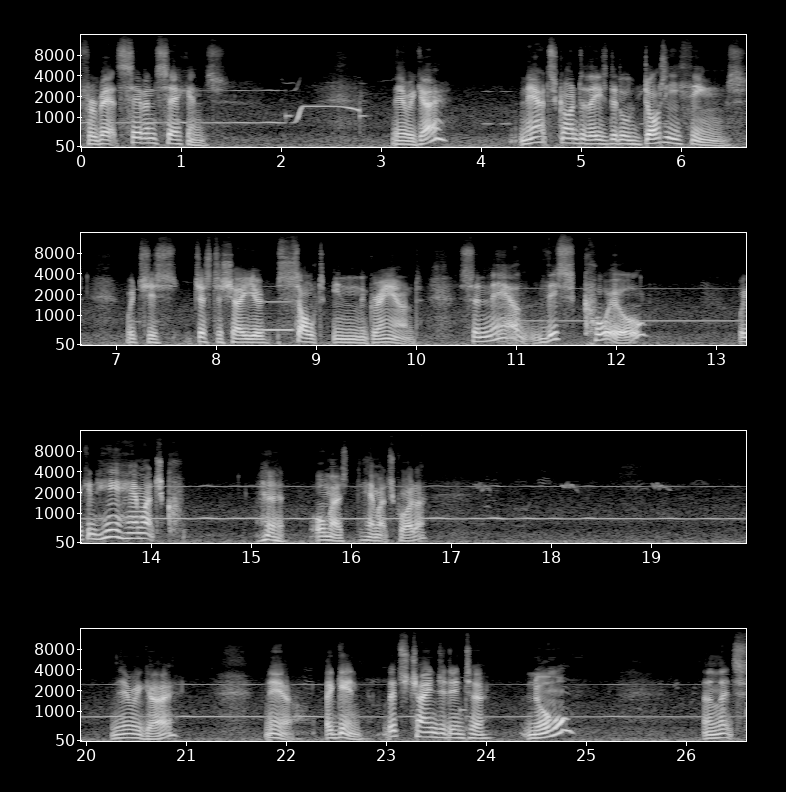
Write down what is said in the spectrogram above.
for about seven seconds. There we go. Now it's gone to these little dotty things, which is just to show you salt in the ground. So now this coil, we can hear how much almost how much quieter. There we go. Now, again, let's change it into normal and let's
